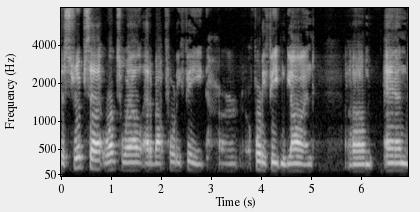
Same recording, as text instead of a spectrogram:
The strip set works well at about 40 feet or 40 feet and beyond, um, and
